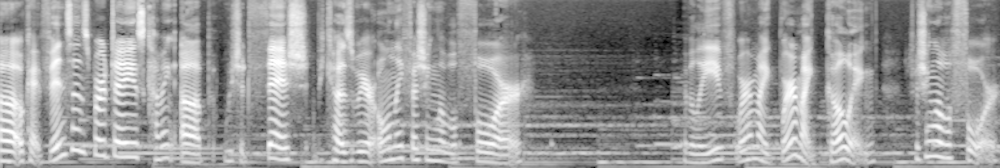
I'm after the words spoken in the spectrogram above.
Uh, okay, Vincent's birthday is coming up. We should fish because we are only fishing level 4. I believe. Where am I where am I going? Fishing level 4.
